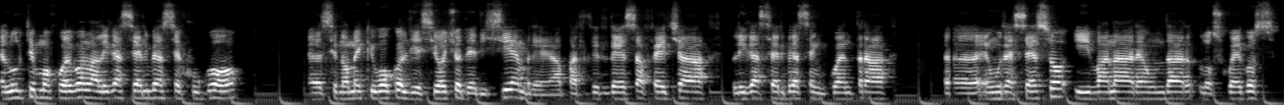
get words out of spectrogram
el último juego en la Liga Serbia se jugó, eh, si no me equivoco, el 18 de diciembre. A partir de esa fecha, Liga Serbia se encuentra eh, en un receso y van a reanudar los juegos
